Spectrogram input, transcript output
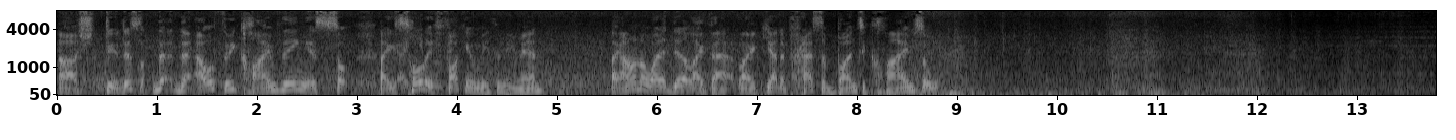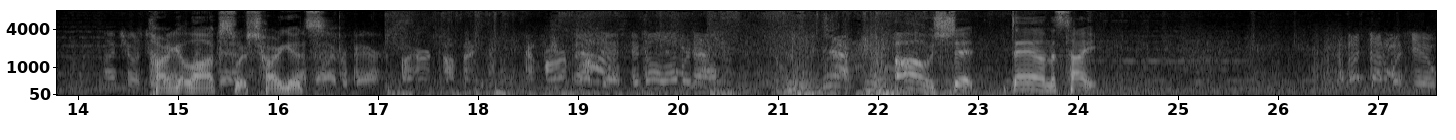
Uh, sh- dude, this the, the L3 climb thing is so like it's totally fucking with me, to me man. Like I don't know why they did it like that. Like you had to press a button to climb. So I chose to target rest lock, switch targets. I prepare. I heard something. Confirmed? That's it. It's all over now. Oh shit! Damn, that's tight. Not done with you.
